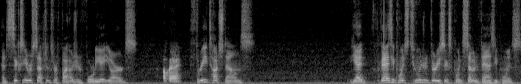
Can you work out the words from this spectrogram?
had 60 receptions for 548 yards, Okay. three touchdowns. He had fantasy points, 236.7 fantasy points,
